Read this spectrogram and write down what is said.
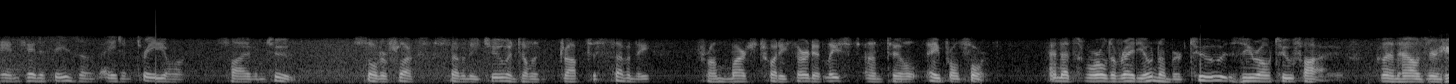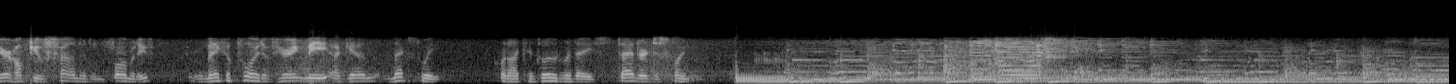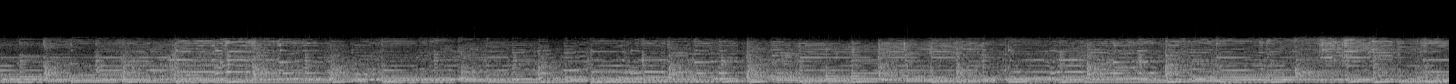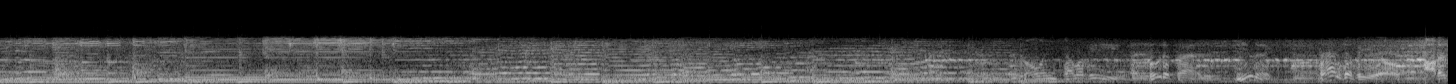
in KNCs of 8 and 3 or 5 and 2. Solar flux 72 until it dropped to 70 from March 23rd at least until April 4th. And that's World of Radio number 2025. Glenn Hauser here. Hope you found it informative. Make a point of hearing me again next week when I conclude with a standard disclaimer.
